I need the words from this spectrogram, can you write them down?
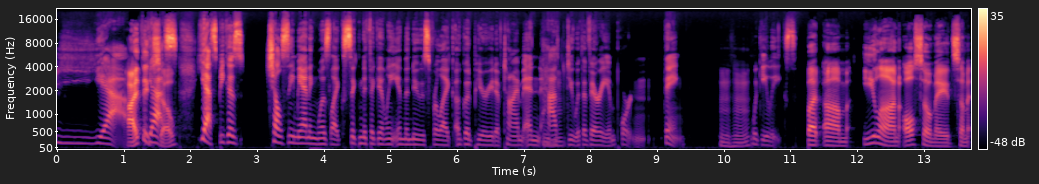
Yeah, I think yes. so. Yes, because Chelsea Manning was like significantly in the news for like a good period of time and has Mhm. to do with a very important thing, Mm-hmm. WikiLeaks. But um, Elon also made some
